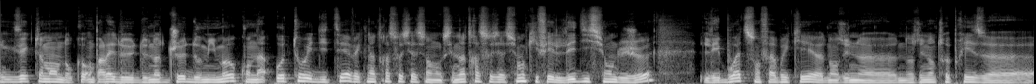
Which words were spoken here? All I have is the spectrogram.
Exactement. Donc, on parlait de, de notre jeu Domimo qu'on a auto-édité avec notre association. Donc, c'est notre association qui fait l'édition du jeu. Les boîtes sont fabriquées euh, dans une, euh, dans une entreprise euh,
